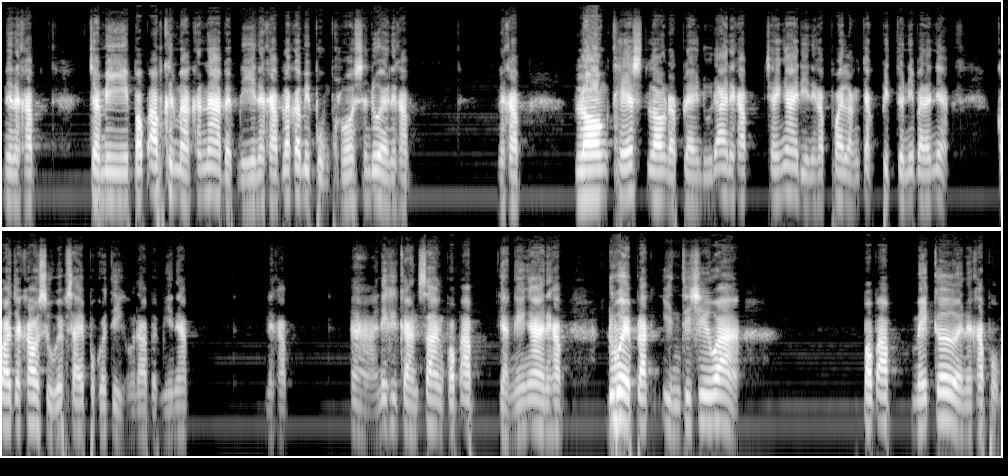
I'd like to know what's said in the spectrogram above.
เนี่ยนะครับจะมีป๊อปอัพขึ้นมาข้างหน้าแบบนี้นะครับแล้วก็มีปุ่ม close ด้วยนะครับนะครับลองเทสลองดัดแปลงดูได้นะครับ ใช้ง่ายดีนะครับ พอหลังจากปิดตัวนี้ไปแล้วเนี่ยก็จะเข้าสู่เว็บไซต์ปกติของเราแบบนี้นะครับนะครับอ่านี่คือการสร้างป๊อปอัพอย่างง่ายๆนะครับ ด้วยปลั๊กอินที่ชื่อว่า Pop Up Maker นะครับผม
